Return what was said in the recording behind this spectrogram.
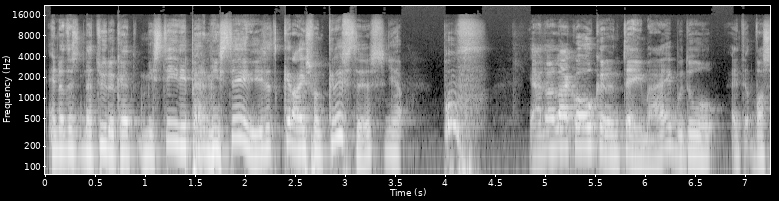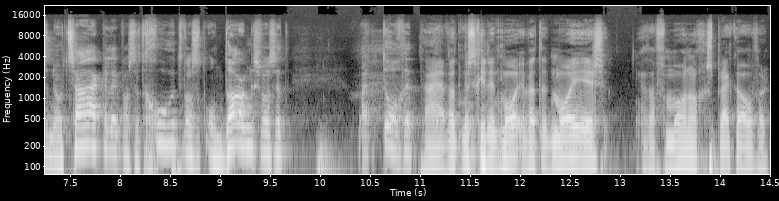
en dat is natuurlijk het mysterie per mysterie, is het kruis van Christus. Ja. Poef. Ja, dan lijken we ook in een thema. Hè? Ik bedoel, het, was het noodzakelijk? Was het goed? Was het ondanks? Was het... Maar toch, het, Nou ja, wat misschien het mooie, wat het mooie is, ik had er vanmorgen nog een gesprek over.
